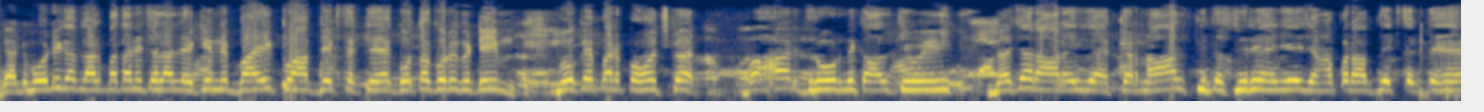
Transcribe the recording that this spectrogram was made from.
डेड बॉडी का फ़िलहाल पता नहीं चला, लेकिन बाइक को आप देख सकते हैं, गोताखोरों की टीम मौके पर पहुंचकर बाहर ज़रूर निकालती हुई नज़र आ रही है। करनाल की तस्वीरें हैं ये, जहाँ पर आप देख सकते हैं।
